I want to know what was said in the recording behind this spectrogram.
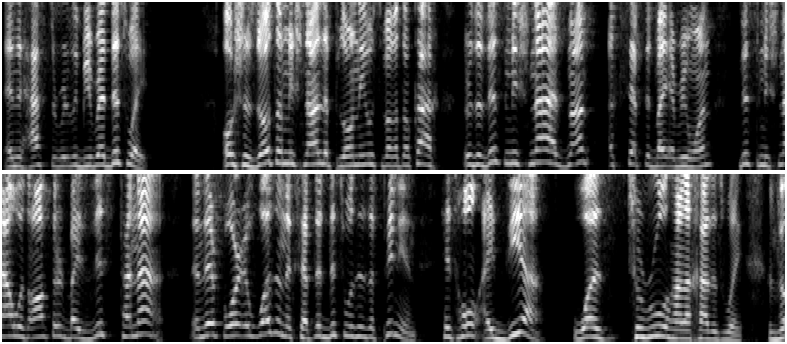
And it has to really be read this way. Or that this Mishnah is not accepted by everyone. This Mishnah was authored by this Tana and therefore it wasn't accepted. This was his opinion. His whole idea was to rule halacha this way. The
